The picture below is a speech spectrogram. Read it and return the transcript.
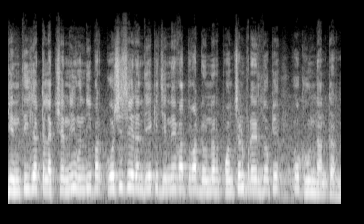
ਗਿਣਤੀ ਜਾਂ ਕਲੈਕਸ਼ਨ ਨਹੀਂ ਹੁੰਦੀ ਪਰ ਕੋਸ਼ਿਸ਼ ਇਹ ਰਹਿੰਦੀ ਹੈ ਕਿ ਜਿੰਨੇ ਵੱਧ ਤੋਂ ਵੱਧ ਡੋਨਰ ਪਹੁੰਚਣ ਪ੍ਰੇਰਿਤ ਹੋ ਕੇ ਉਹ ਖੂਨਦਾਨ ਕਰਨ।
